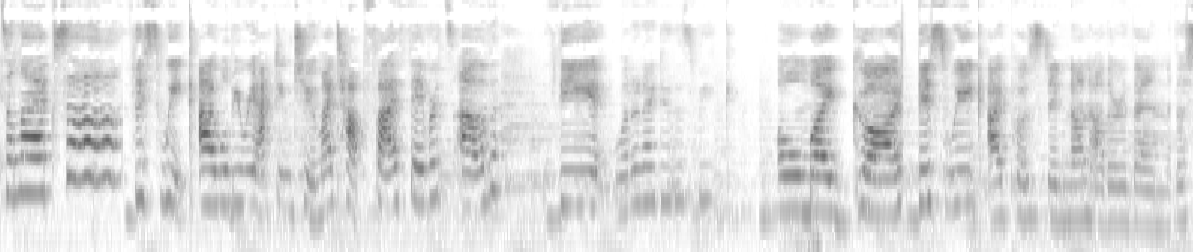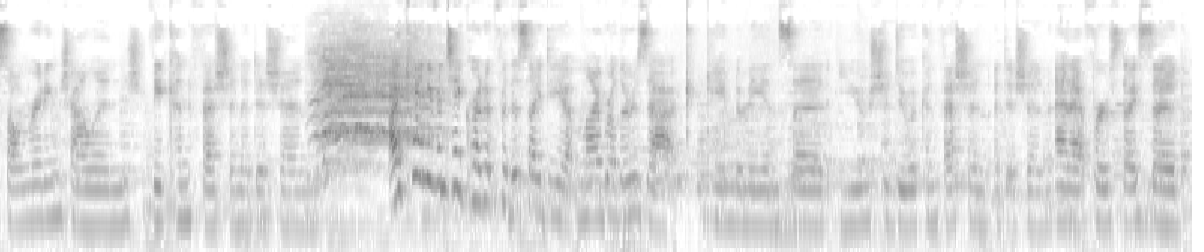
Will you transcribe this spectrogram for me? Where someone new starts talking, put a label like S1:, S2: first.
S1: it's Alexa. This week I will be reacting to my top five favorites of the, what did I do this week? Oh my gosh. This week I posted none other than the songwriting challenge, the confession edition. I can't even take credit for this idea. My brother Zach came to me and said, you should do a confession edition. And at first I said,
